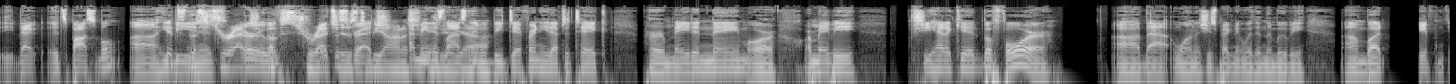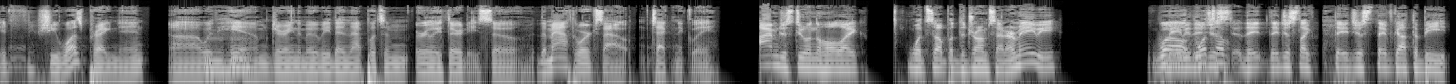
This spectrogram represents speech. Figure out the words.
he- that it's possible. Uh, he'd It's be the in his stretch early- of stretches, a to be honest I mean, his you, last name would be different. He'd have to take her maiden name, or or maybe she had a kid before uh, that one that she's pregnant with in the movie. Um, but if if she was pregnant uh, with Mhm. him during the movie, then that puts him early thirties. So the math works out technically. I'm just doing the whole like, what's up with the drum set, or maybe Well, maybe they just up- they they just like they just they've got the beat.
